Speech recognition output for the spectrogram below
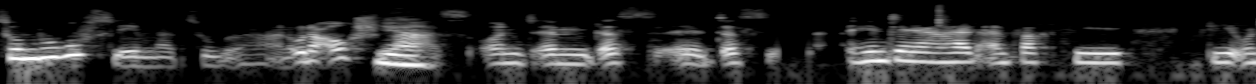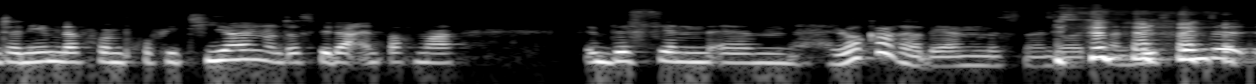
zum Berufsleben dazugehören oder auch Spaß. Ja. Und ähm, dass, äh, dass hinterher halt einfach die, die Unternehmen davon profitieren und dass wir da einfach mal ein bisschen ähm, lockerer werden müssen in Deutschland. ich finde,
